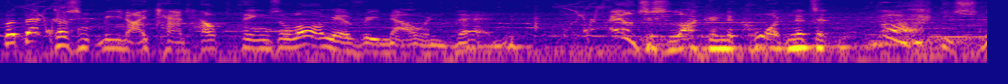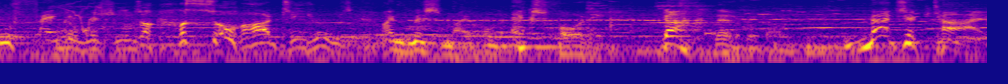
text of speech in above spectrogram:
but that doesn't mean I can't help things along every now and then. I'll just lock in the coordinates and... Oh, these newfangled machines are, are so hard to use. I miss my old X40. Ah, there we go. Magic time!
